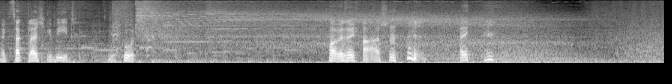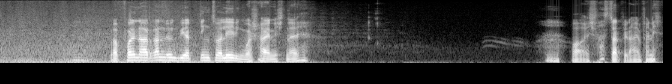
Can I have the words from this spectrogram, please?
Exakt gleiche Gebiet. Nicht gut. Oh, wir sind verarschen. War voll nah dran, irgendwie das Ding zu erledigen, wahrscheinlich, ne? Boah, ich fasse das wieder einfach nicht.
